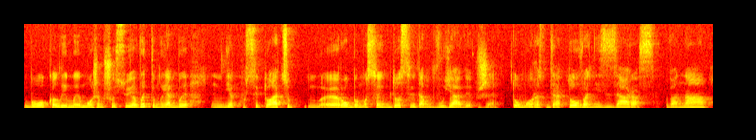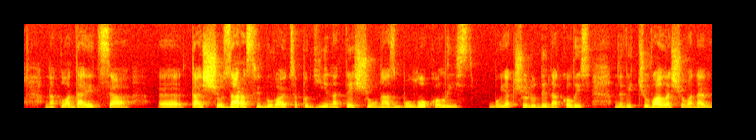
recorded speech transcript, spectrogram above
Бо коли ми можемо щось уявити, ми якби якусь ситуацію робимо своїм досвідом в уяві вже. Тому роздратованість зараз вона накладається е, та, що зараз відбуваються події, на те, що у нас було колись. Бо якщо людина колись не відчувала, що вона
